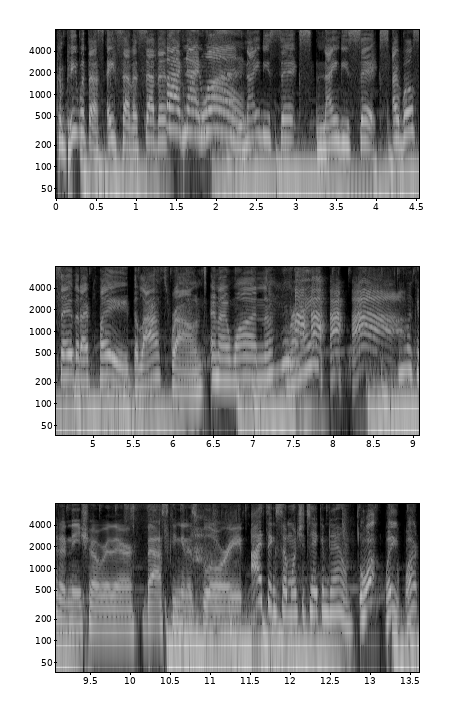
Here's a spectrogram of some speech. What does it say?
compete with us. 877 591 9696. I will say that I played the last round and I won. Right? Look at Anisha over there basking in his glory. I think someone should take him down. What? Wait, what?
